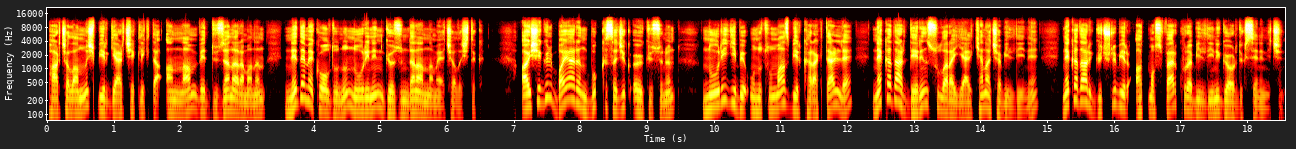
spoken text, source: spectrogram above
parçalanmış bir gerçeklikte anlam ve düzen aramanın ne demek olduğunu Nuri'nin gözünden anlamaya çalıştık. Ayşegül Bayar'ın bu kısacık öyküsünün Nuri gibi unutulmaz bir karakterle ne kadar derin sulara yelken açabildiğini, ne kadar güçlü bir atmosfer kurabildiğini gördük senin için.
